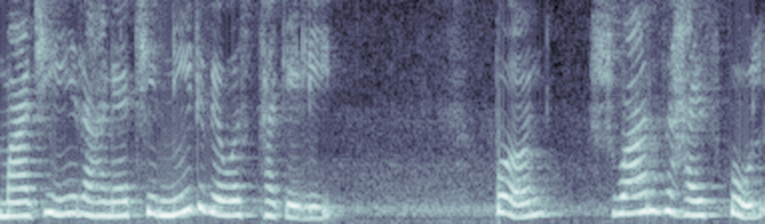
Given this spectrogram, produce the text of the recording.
माझी राहण्याची नीट व्यवस्था केली. पण श्वार्ज हायस्कूल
